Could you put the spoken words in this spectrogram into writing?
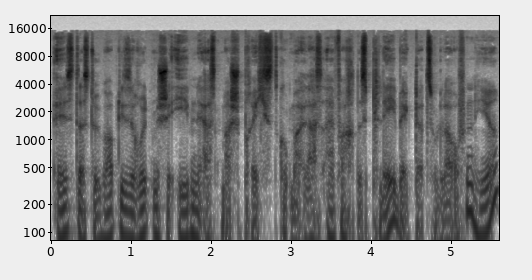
ist, dass du überhaupt diese rhythmische Ebene erstmal sprichst. Guck mal, lass einfach das Playback dazu laufen hier.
